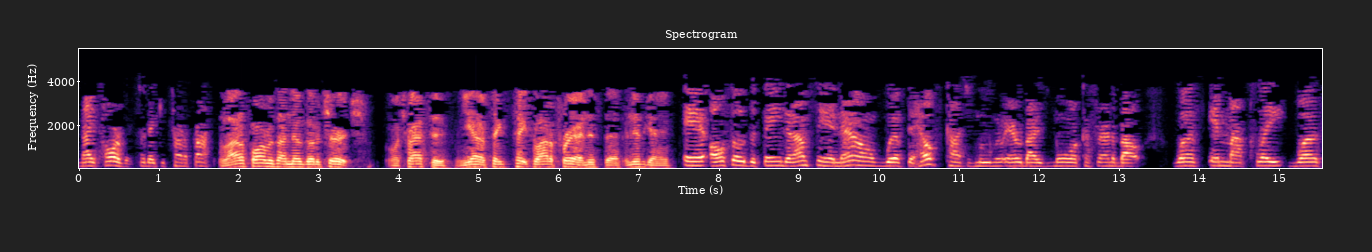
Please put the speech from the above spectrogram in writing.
nice harvest so they can turn a profit. A lot of farmers I know go to church or try to. Yeah, it takes takes a lot of prayer in this stuff in this game. And also the thing that I'm seeing now with the health conscious movement, everybody's more concerned about what's in my plate, what's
